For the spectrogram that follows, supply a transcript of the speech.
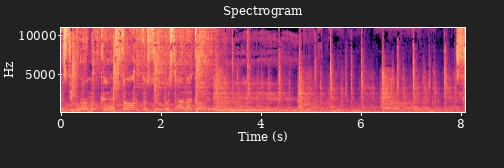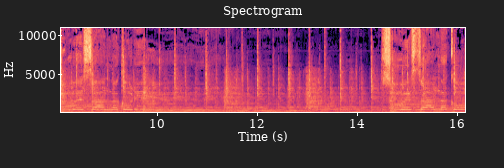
Ez tingo nuke sortu zu bezalakori Zu bezalakori Zu bezalakori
